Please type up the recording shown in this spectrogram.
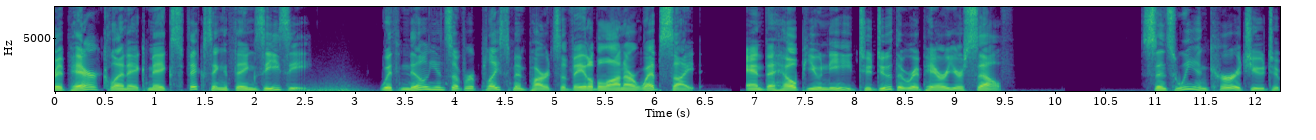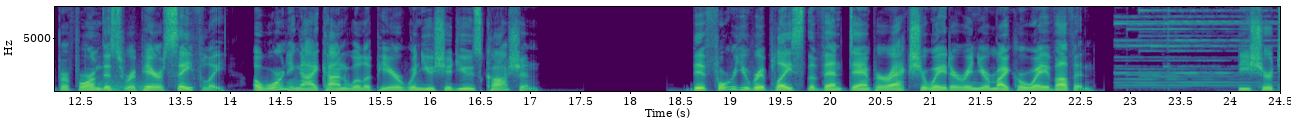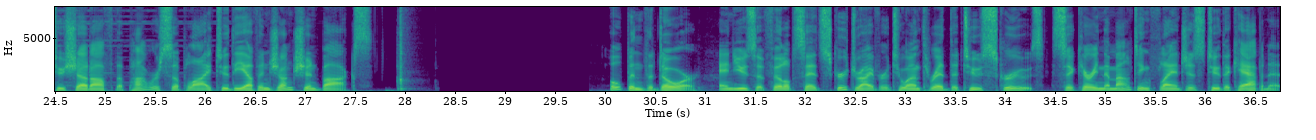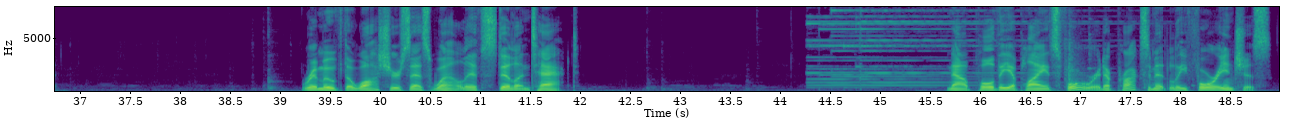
Repair Clinic makes fixing things easy. With millions of replacement parts available on our website and the help you need to do the repair yourself. Since we encourage you to perform this repair safely, a warning icon will appear when you should use caution. Before you replace the vent damper actuator in your microwave oven, be sure to shut off the power supply to the oven junction box. Open the door and use a Phillips head screwdriver to unthread the two screws, securing the mounting flanges to the cabinet. Remove the washers as well if still intact. Now pull the appliance forward approximately 4 inches.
